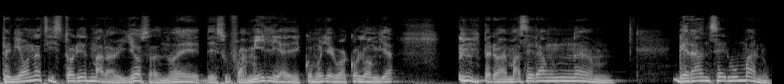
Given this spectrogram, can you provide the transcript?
tenía unas historias maravillosas, ¿no? De, de su familia de cómo llegó a Colombia, pero además era un um, gran ser humano,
